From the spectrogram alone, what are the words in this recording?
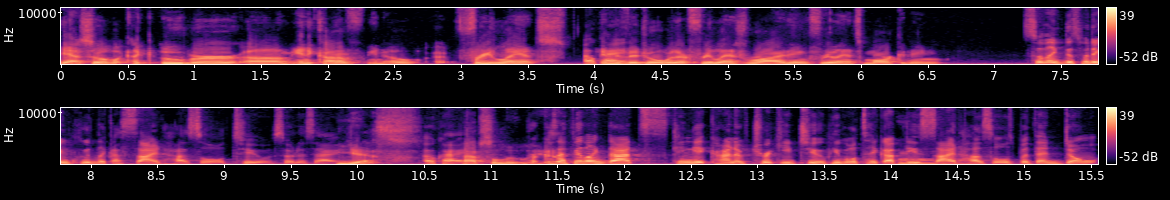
Yeah, so like, like Uber, um, any kind of you know freelance Okay. individual, where they're freelance writing, freelance marketing. So like this would include like a side hustle too, so to say. Yes. Okay. Absolutely. Because yeah. I feel like that's can get kind of tricky too. People take up Mm. these side hustles, but then don't.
